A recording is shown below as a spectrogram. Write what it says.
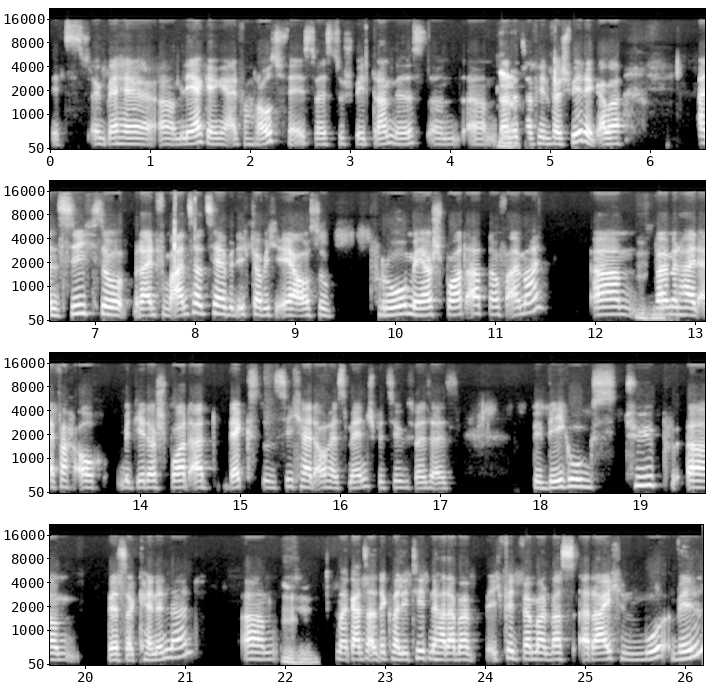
jetzt irgendwelche ähm, Lehrgänge einfach rausfällst, weil es zu spät dran bist. Und ähm, dann ja. wird es auf jeden Fall schwierig. Aber an sich, so rein vom Ansatz her, bin ich, glaube ich, eher auch so pro mehr Sportarten auf einmal. Ähm, mhm. Weil man halt einfach auch mit jeder Sportart wächst und sich halt auch als Mensch beziehungsweise als Bewegungstyp ähm, besser kennenlernt. Ähm, mhm. Man ganz andere Qualitäten hat, aber ich finde, wenn man was erreichen will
